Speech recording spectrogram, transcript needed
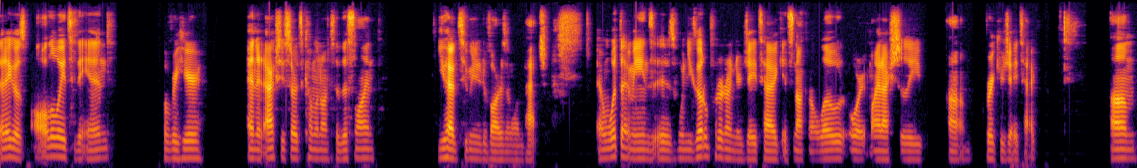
that it goes all the way to the end over here and it actually starts coming onto this line, you have too many Dvars in one patch. And what that means is when you go to put it on your JTAG, it's not going to load or it might actually um, break your JTAG. Um,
